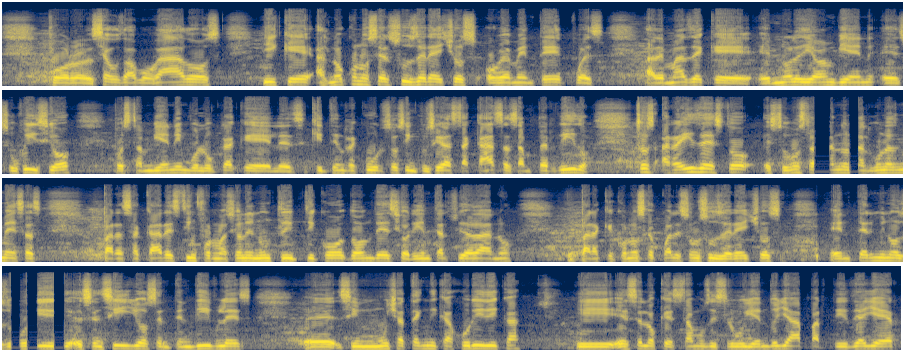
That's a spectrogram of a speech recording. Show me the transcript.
por pseudoabogados y que al no conocer sus derechos, obviamente, pues además de que eh, no le llevan bien su juicio, pues también involucra que les quiten recursos, inclusive hasta casas han perdido. Entonces, a raíz de esto, estuvimos trabajando en algunas mesas para sacar esta información en un tríptico donde se orienta al ciudadano para que conozca cuáles son sus derechos en términos muy sencillos, entendibles, eh, sin mucha técnica jurídica y eso es lo que estamos distribuyendo ya a partir de ayer,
